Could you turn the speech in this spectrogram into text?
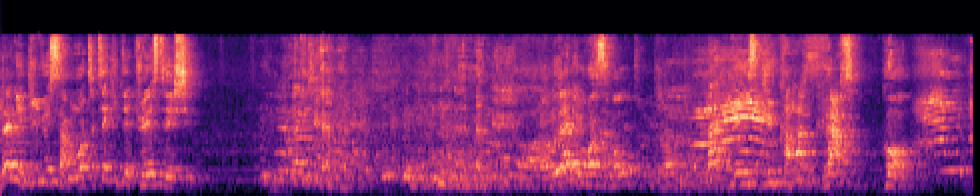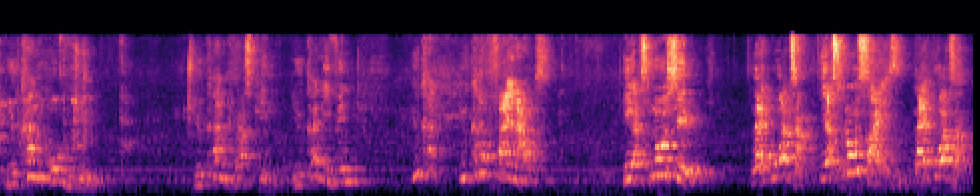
Let me give you some water. Take it to the train station. Would that be possible? That means you cannot grasp God. You can't hold Him. You can't grasp Him. You can't even. You can't. You can't find out. He has no shape, like water. He has no size, like water.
